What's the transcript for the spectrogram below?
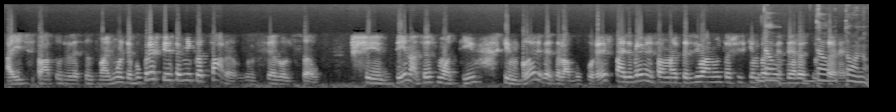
aici straturile sunt mai multe. București este o mică țară în felul său. Și din acest motiv, schimbările de la București, mai devreme sau mai târziu, anunță și schimbările dau, din restul dau țării. tonul.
